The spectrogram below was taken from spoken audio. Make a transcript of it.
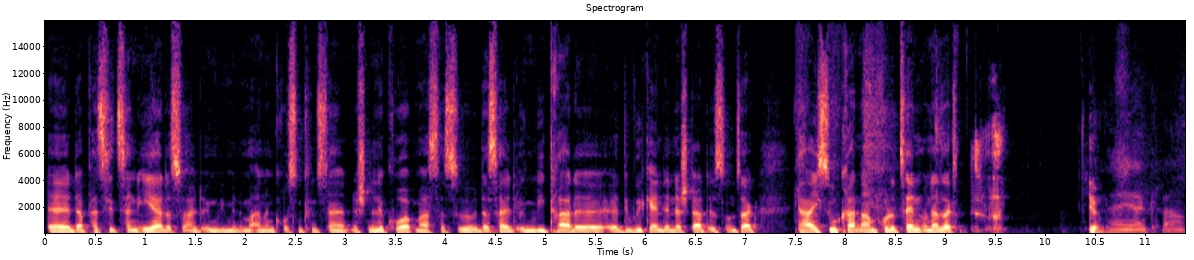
äh, da passiert es dann eher, dass du halt irgendwie mit einem anderen großen Künstler eine schnelle Koop machst, dass du das halt irgendwie gerade äh, The Weekend in der Stadt ist und sagt, ja, ich suche gerade nach einem Produzenten und dann sagst hier. Ja, ja, klar.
